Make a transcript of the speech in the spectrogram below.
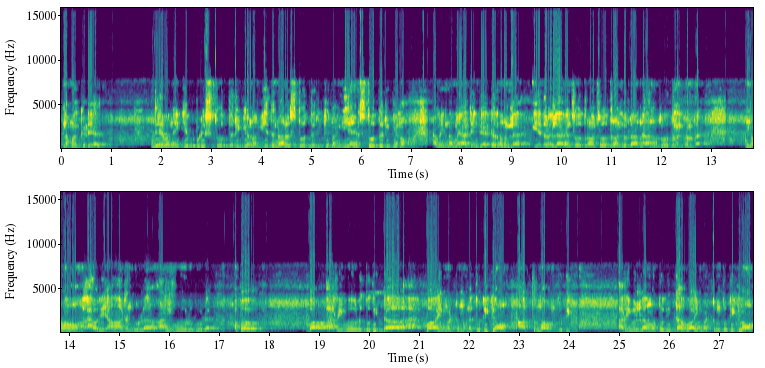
நமக்கு கிடையாது. தேவனை எப்படி ஸ்தோத்தரிக்கணும்? எதனால ஸ்தோத்தரிக்கணும்? ஏன் ஸ்தோத்தரிக்கணும்? அப்படின்னு நம்ம யார்ட்டையும் கேட்டதும் இல்லை. ஏதோ எல்லாரும் சோத்திரம் சோத்திரம் சொல்றாங்க நானும் சோத்திரம் சொல்றேன். நோ அவர் யாருன்னு உள்ள அறிவோடு கூட அப்போ அறிவோடு துதித்தா வாய் மட்டுமல்ல துதிக்கும் ஆத்மாவும் துதிக்கும். அறிவு இல்லாம துதித்தா வாய் மட்டும் துதிக்கும்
